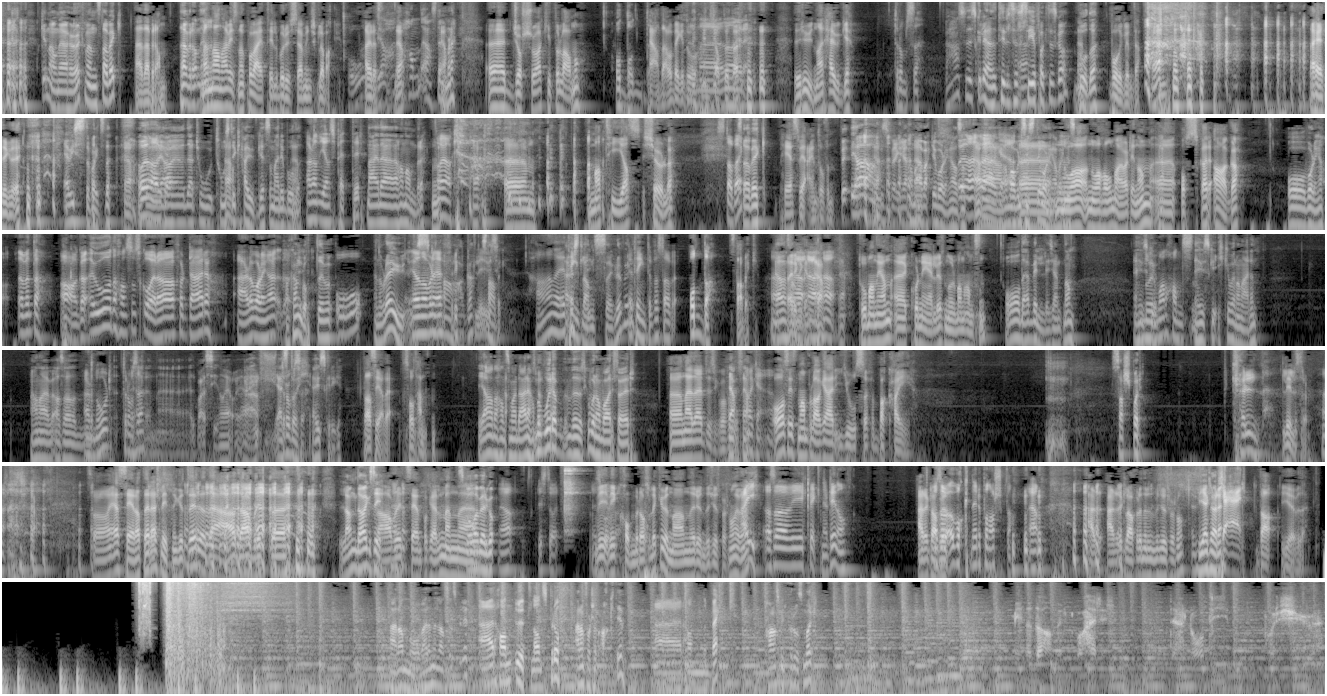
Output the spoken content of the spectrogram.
Ikke navnet jeg har hørt, men Stabæk. Nei, det er Brann. Det er Brann, ja. Men han er visstnok på vei til Borussia jeg lest. ja, Ja. han, ja, stemmer det. Eh, Joshua Kitolano. Odd. Odd. Ja, der var begge to kjapt ute. Runar Hauge. Tromsø. Ja, så det skulle jeg til å si faktisk òg. Bodø. Bodø-Glimt, ja. det er helt riktig. Jeg visste faktisk det. Ja. Og, ja, det, er- det er to, to Ja. stykk Hauge som er i Bodø. Er det han Jens Petter? Nei, det er han andre. Mm. Oh, ja, ok. Eh, Mathias Kjøle. Stabæk? Stabæk. PSV Eindhoven. Ja, selvfølgelig. Han har vært i Vålerenga, altså. Ja, ja, ja, han var vel sist i Vålerenga, faktisk. Noah, Noah Holm har jeg vært innom. Eh, Oskar Aga. Og Vålerenga. Ja, vent, da. Aga Jo, det er han som scora for der, ja. Er det Vålerenga? Han kan godt eh, Nå ble jeg. Ja, nå ble jeg fryktelig usikker. Ja, det, jeg, Er tenkte, jeg tenkte på Stabæk. Odd, da. Stabæk. Ja, Det er riktig. ja, Ja. ja. To mann igjen. Eh, Cornelius Nordmann Hansen. Å, det er veldig kjent navn. Jeg husker, Nordmann Hansen. jeg husker ikke hvor han er hen. Han er altså Er det Nord? Tromsø? er eh, Bare si noe. Jeg, jeg, jeg, står, jeg husker ikke. Da sier jeg det. Southampton. Ja, det er han som er der, ja. Men hvor, jeg vet ikke hvor han var før. Uh, nei, det er jeg helt usikker på. Ja, faktisk. ja. Ok, ja. Og sistemann på laget er Josef Bakai. Sarpsborg. Køln. Lillestrøm. Så jeg ser at dere er slitne, gutter. Det, er, det, har, blitt, uh, Lang dag, si. det har blitt sent på kvelden, men uh, Skål da, Bjørgo. Ja, vi står. vi, vi kommer oss vel ikke unna en runde 20 spørsmål? gjør vi det? Nei, altså, vi kvekner til nå. Er dere klar Altså, for, våkner på norsk, da. Ja. er, er dere klar for en runde med 20 spørsmål? Vi er klare. Kjær! Da gjør vi det. Er han nåværende landslagsspiller? Er han utenlandsproff? Er han fortsatt aktiv? Er han back? Har han spilt for Rosenborg? Mine damer og herrer, det er nå tid for 20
